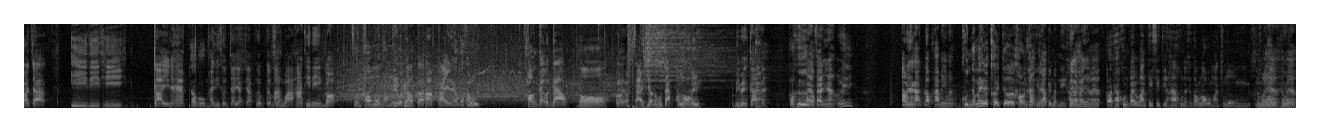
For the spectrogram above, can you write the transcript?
มาจาก EDT ไกด์นะฮะครับผมใครที่สนใจอยากจะเพิ่มเติมส่มาวนกกว่า 5 ที่นี้ก็ส่วนข้อมูลของเนวัดดาวครับไกด์นะครับก็ครับคือผมข้าวมันไก่วัดดาวอ๋ออร่อยเหรอสายเที่ยวต้องรู้จักอร่อย มีบรรยากาศไหมก็คือไปกับแฟนนี่นะเฮ้ยเอาบรรยากาศรอบข้างเป็นยังไงบ้างคุณจะไม่เคยเจอข้าวมันไก่ที่ไหนเป็นแบบนี้ครับยังไงฮะยังไงฮะก็ถ้าคุณไปประมาณตีสี่ตีห้าคุณอาจจะต้องรอประมาณชั่วโมงหนึงหรือครึ่งทำไมชั่วโมงอะทำไมอะ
